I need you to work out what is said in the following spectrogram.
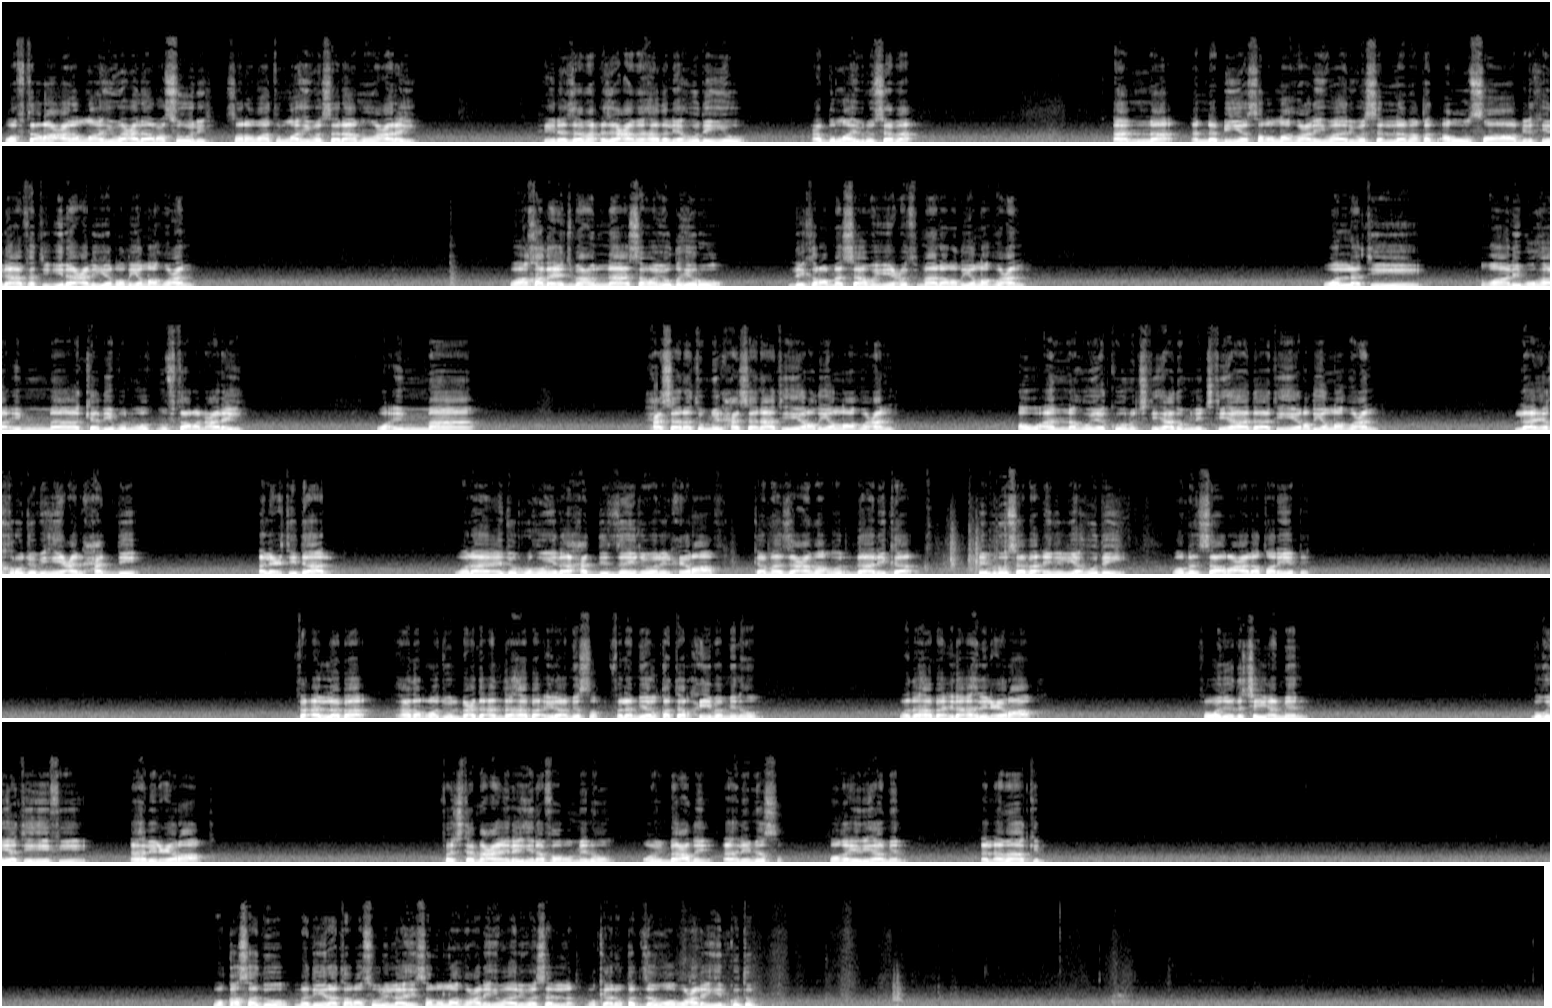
وافترى على الله وعلى رسوله صلوات الله وسلامه عليه. حين زعم هذا اليهودي عبد الله بن سبأ أن النبي صلى الله عليه وآله وسلم قد أوصى بالخلافة إلى علي رضي الله عنه. وأخذ يجمع الناس ويظهر ذكر مساوئ عثمان رضي الله عنه والتي غالبها إما كذب مفترا عليه وإما حسنة من حسناته رضي الله عنه أو أنه يكون اجتهاد من اجتهاداته رضي الله عنه. لا يخرج به عن حد الاعتدال. ولا يجره إلى حد الزيغ والانحراف كما زعم ذلك ابن سبأ اليهودي ومن سار على طريقه. فألب هذا الرجل بعد أن ذهب إلى مصر فلم يلق ترحيبا منهم وذهب إلى أهل العراق فوجد شيئا من بغيته في أهل العراق. فاجتمع إليه نفر منهم ومن بعض أهل مصر وغيرها من الأماكن. وقصدوا مدينة رسول الله صلى الله عليه وآله وسلم وكانوا قد زوروا عليه الكتب.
